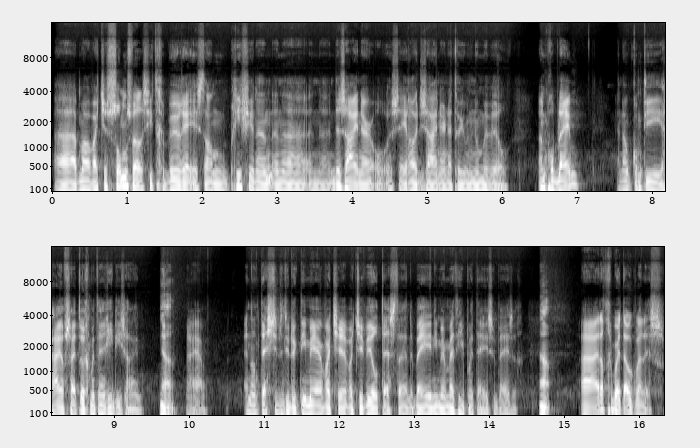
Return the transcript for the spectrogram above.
Eh, maar wat je soms wel eens ziet gebeuren is dan brief je een, een, eh, een, een designer of een CRO-designer, net hoe je hem noemen wil, een probleem. En dan komt die, hij of zij terug met een redesign. ja. Nou ja, en dan test je natuurlijk niet meer wat je, wat je wil testen. En dan ben je niet meer met hypothese bezig. Ja. Eh, dat gebeurt ook wel eens.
